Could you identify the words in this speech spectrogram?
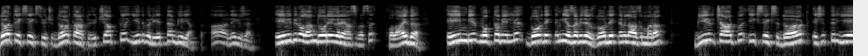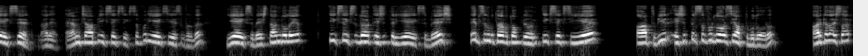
4 eksi eksi 3 4 artı 3 yaptı. 7 bölü 7'den 1 yaptı. Aa ne güzel. Eğimi 1 olan doğruya göre yansıması kolaydı. Eğim 1 nokta belli doğru denklemini yazabiliriz. Doğru denklemi lazım bana. 1 çarpı x eksi 4 eşittir y eksi. Hani m çarpı x eksi 0 y eksi y 0'dı. y eksi 5'ten dolayı x eksi 4 eşittir y eksi 5. Hepsini bu tarafa topluyorum. x eksi y artı 1 eşittir 0 doğrusu yaptı bu doğru. Arkadaşlar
